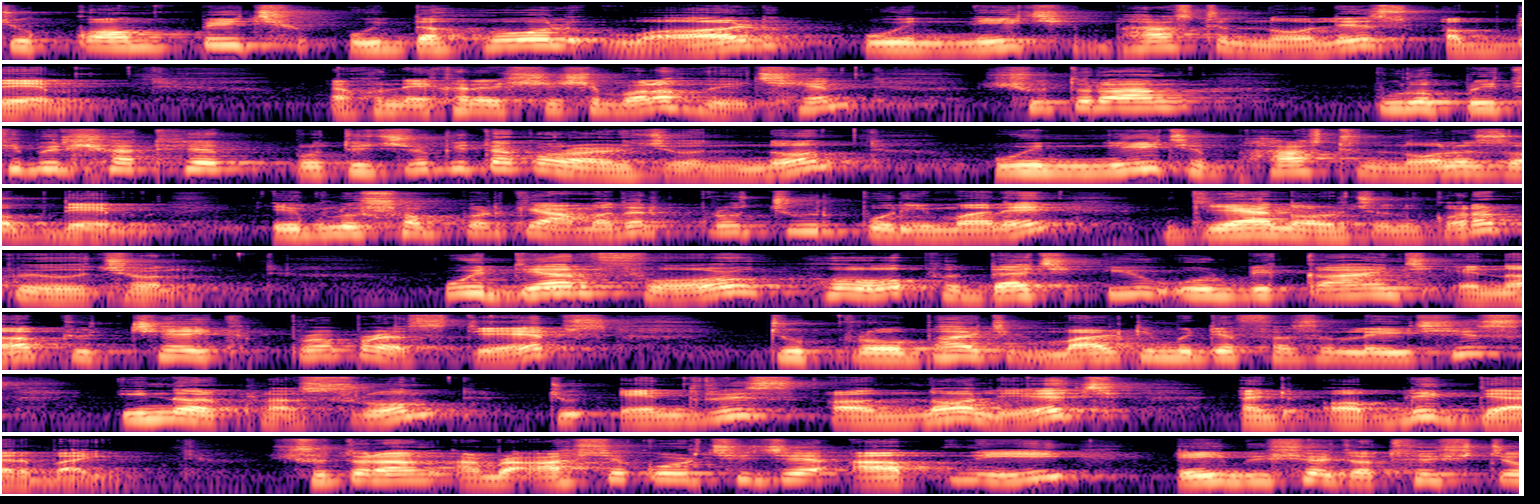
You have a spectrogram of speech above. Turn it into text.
to compete with the whole world we need vast knowledge of them এখন এখানে শেষে বলা হয়েছে, সুতরাং পুরো পৃথিবীর সাথে প্রতিযোগিতা করার জন্য we need vast knowledge of them এগুলো সম্পর্কে আমাদের প্রচুর পরিমাণে জ্ঞান অর্জন করা প্রয়োজন। We therefore hope that you would be kind enough to take proper steps to provide multimedia facilities in our classroom to enrich our knowledge and oblige thereby সুতরাং আমরা আশা করছি যে আপনি এই বিষয়ে যথেষ্ট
